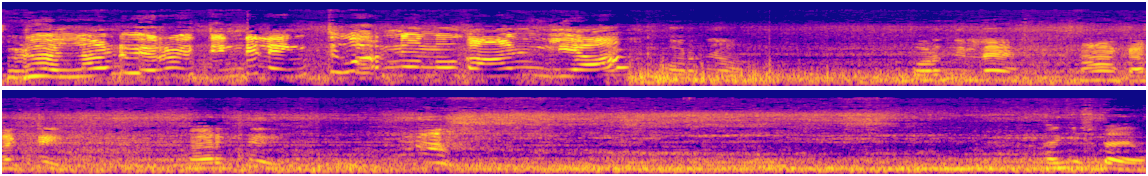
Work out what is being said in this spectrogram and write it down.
ഇവിടെ വല്ലാണ്ട് വേറെ ഇതിന്റെ ലെങ്ത് കുറഞ്ഞൊന്നും കാണില്ല. കുറഞ്ഞോ? കുറഞ്ഞില്ലേ? ആ കറക്റ്റ് കറക്റ്റ് എനിക്കിഷ്ടായോ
